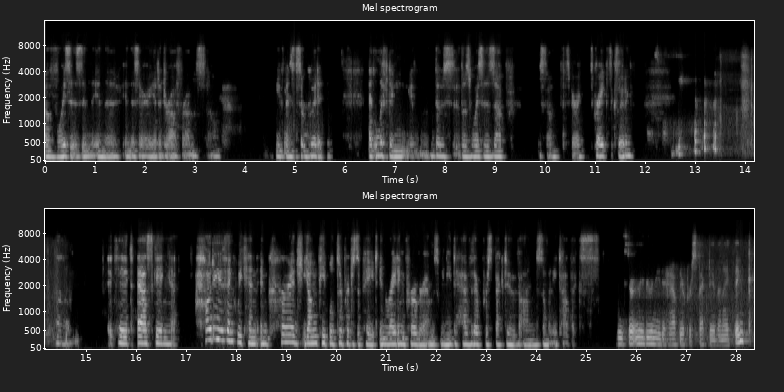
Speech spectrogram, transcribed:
of voices in the in the in this area to draw from. So You've been so good at, at lifting those those voices up. So it's very it's great. It's exciting. um, Kate asking, how do you think we can encourage young people to participate in writing programs? We need to have their perspective on so many topics. We certainly do need to have their perspective, and I think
